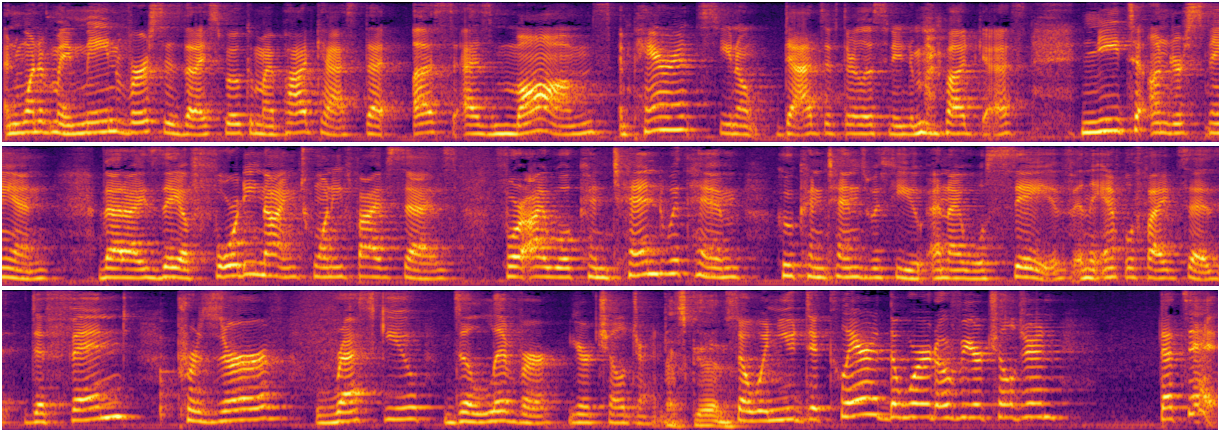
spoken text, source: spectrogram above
And one of my main verses that I spoke in my podcast that us as moms and parents, you know, dads, if they're listening to my podcast, need to understand that Isaiah 49 25 says, For I will contend with him who contends with you, and I will save. And the Amplified says, defend, preserve, rescue, deliver your children. That's good. So when you declare the word over your children, that's it.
